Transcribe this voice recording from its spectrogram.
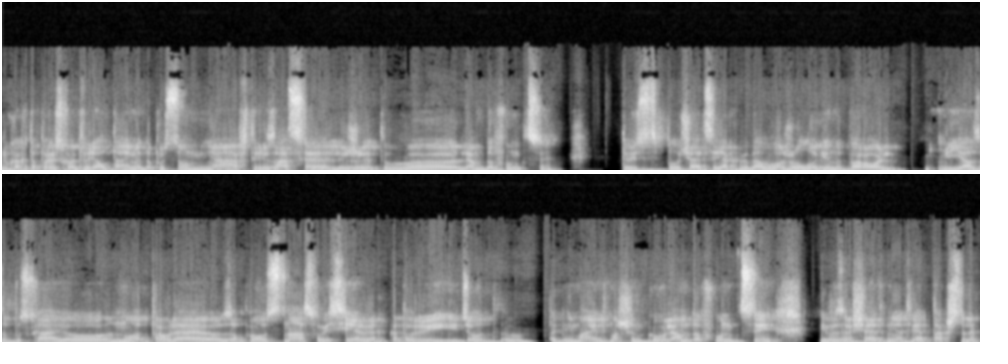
Ну, как это происходит в реал-тайме? Допустим, у меня авторизация лежит в э, лямбда-функции. То есть, получается, я когда ввожу логин и пароль, я запускаю, ну, отправляю запрос на свой сервер, который идет, поднимает машинку в лямбда функции и возвращает мне ответ, так что ли?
